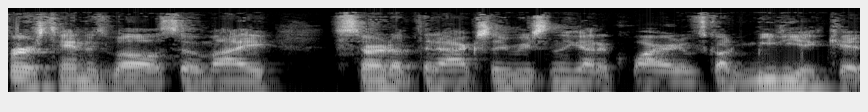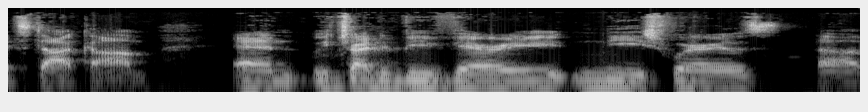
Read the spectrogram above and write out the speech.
firsthand as well. So my startup that actually recently got acquired, it was called MediaKits.com, and we tried to be very niche, where it was uh,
